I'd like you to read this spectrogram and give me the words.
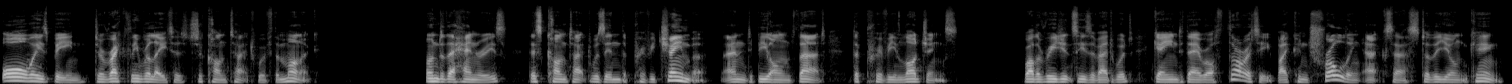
always been directly related to contact with the monarch. Under the Henrys, this contact was in the Privy Chamber, and beyond that, the Privy Lodgings, while the regencies of Edward gained their authority by controlling access to the young king.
